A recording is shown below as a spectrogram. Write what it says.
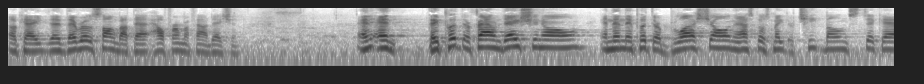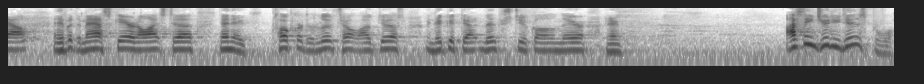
Okay, they, they wrote a song about that, How Firm a Foundation. And, and they put their foundation on, and then they put their blush on, and that's supposed to make their cheekbones stick out. And they put the mascara and all that stuff. Then they pucker their lips out like this, and they get that lipstick on there. And they... I've seen Judy do this before.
